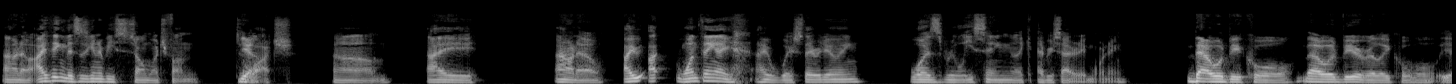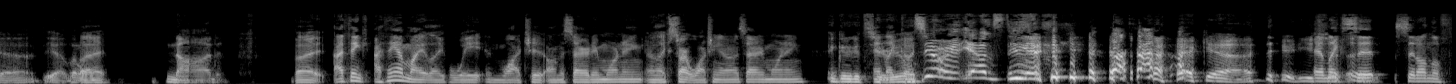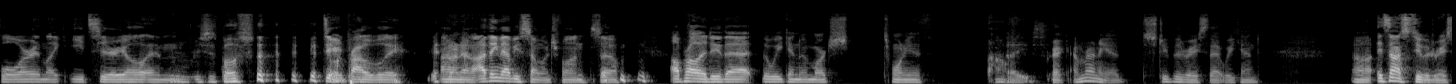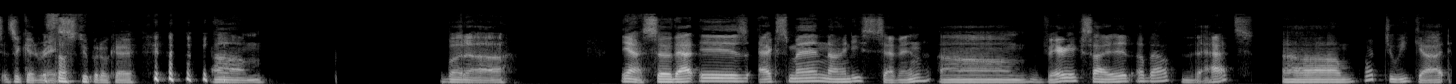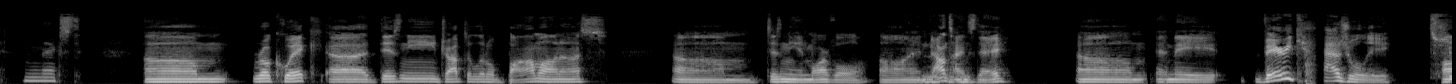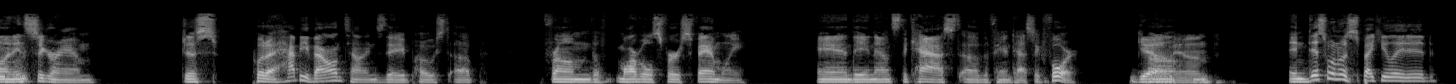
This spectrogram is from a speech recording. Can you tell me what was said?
I don't know. I think this is going to be so much fun to Yeah. watch. Um, I, I don't know. I, I one thing I I wish they were doing was releasing like every Saturday morning. That would be cool. That would be really cool. Yeah. Yeah. Little But nod. But I think I think I might like wait and watch it on a Saturday morning or like start watching it on a Saturday morning And go get and like cereal. go cereal, yes, yeah. Heck yeah. Dude, you and like sit sit on the floor and like eat cereal and Mm, Reese's Puffs. dude probably I don't know. I think that'd be so much fun. So I'll probably do that the weekend of March 20th. Oh, Nice. frick. I'm running a stupid race that weekend. Uh, it's not a stupid race. It's a good It's not race. stupid, okay? Um, but, uh, yeah, so that is X-Men 97. Um, very excited about that. Um, what do we got next? Um, real quick, uh, Disney dropped a little bomb on us. Um, Disney and Marvel on Mhm. Valentine's Day. Um, and they very casually on Instagram just put a happy Valentine's Day post up from the Marvel's first family. And they announced the cast of the Fantastic Four. Yeah, Um, man. And this one was speculated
